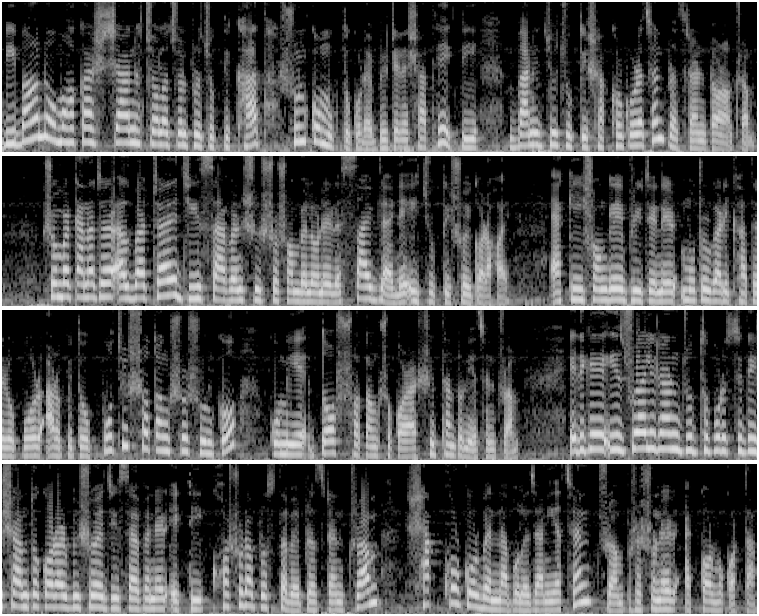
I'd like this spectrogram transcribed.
বিমান ও মহাকাশযান চলাচল প্রযুক্তি খাত শুল্কমুক্ত করে ব্রিটেনের সাথে একটি বাণিজ্য চুক্তি স্বাক্ষর করেছেন প্রেসিডেন্ট ডোনাল্ড ট্রাম্প। সোমবার কানাডার অ্যালবার্টায় জি সেভেন শীর্ষ সম্মেলনের সাইডলাইনে এই চুক্তি সই করা হয়। একই সঙ্গে ব্রিটেনের মোটরগাড়ি খাতের ওপর আরোপিত পঁচিশ শতাংশ শুল্ক কমিয়ে দশ শতাংশ করার সিদ্ধান্ত নিয়েছেন ট্রাম্প। এদিকে ইসরায়েল ইরান যুদ্ধ পরিস্থিতি শান্ত করার বিষয়ে জি সেভেনের একটি খসড়া প্রস্তাবে প্রেসিডেন্ট ট্রাম্প স্বাক্ষর করবেন না বলে জানিয়েছেন ট্রাম্প প্রশাসনের এক কর্মকর্তা।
